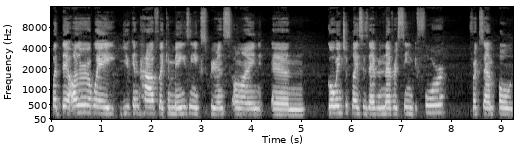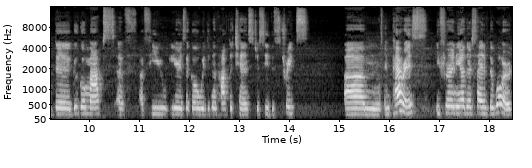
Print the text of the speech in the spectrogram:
But the other way, you can have like amazing experience online and go into places that you've never seen before. For example, the Google Maps of a few years ago, we didn't have the chance to see the streets um, in Paris if you're on the other side of the world.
